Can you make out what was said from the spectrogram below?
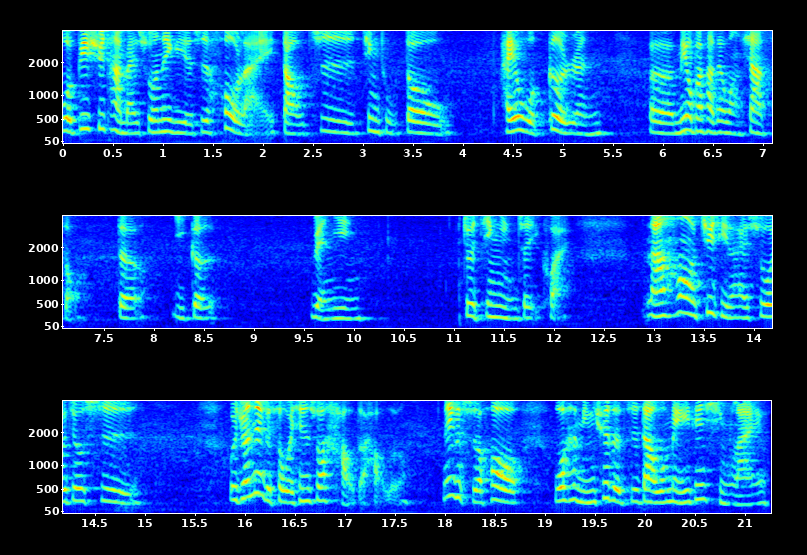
我必须坦白说，那个也是后来导致净土豆还有我个人呃没有办法再往下走的一个原因，就经营这一块。然后具体来说，就是我觉得那个时候我先说好的好了。那个时候我很明确的知道，我每一天醒来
